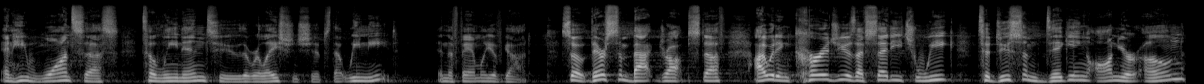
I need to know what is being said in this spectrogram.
And He wants us to lean into the relationships that we need in the family of God. So there's some backdrop stuff. I would encourage you, as I've said each week, to do some digging on your own.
